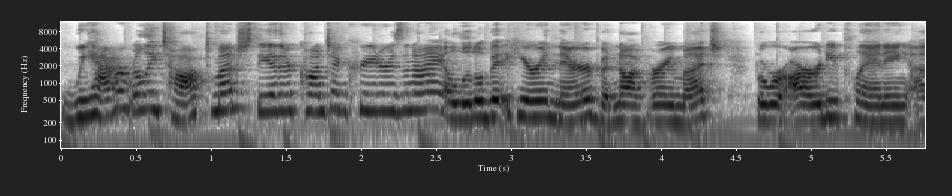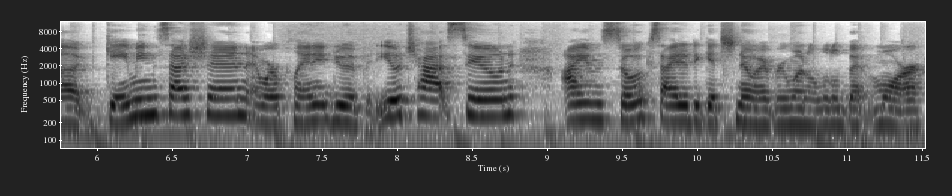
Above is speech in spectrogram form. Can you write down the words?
We haven't really talked much, the other content creators and I, a little bit here and there, but not very much. But we're already planning a gaming session and we're planning to do a video chat soon. I am so excited to get to know everyone a little bit more.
